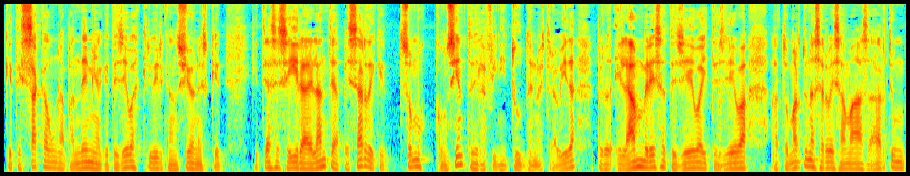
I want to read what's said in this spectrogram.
que te saca de una pandemia, que te lleva a escribir canciones, que, que te hace seguir adelante a pesar de que somos conscientes de la finitud de nuestra vida, pero el hambre esa te lleva y te lleva a tomarte una cerveza más, a darte un,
